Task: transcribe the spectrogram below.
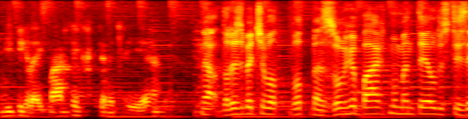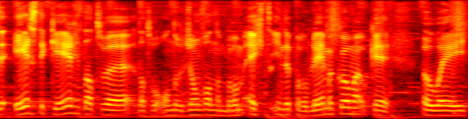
niet die gelijkmaker kunnen creëren. Ja, dat is een beetje wat, wat mij zorgen baart momenteel. Dus het is de eerste keer dat we, dat we onder John van den Brom echt in de problemen komen. Oké, away,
